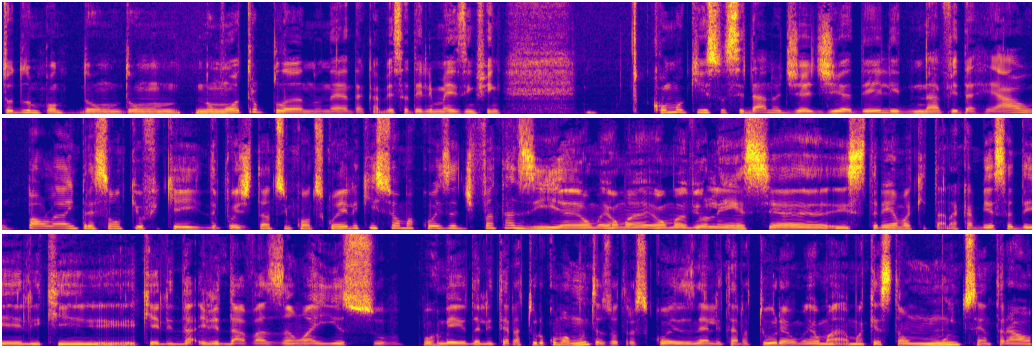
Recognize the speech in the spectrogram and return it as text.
tudo um ponto de um, de um, num outro plano, né, da cabeça dele, mas enfim como que isso se dá no dia a dia dele, na vida real? Paula, a impressão que eu fiquei depois de tantos encontros com ele é que isso é uma coisa de fantasia, é uma, é uma, é uma violência extrema que está na cabeça dele, que, que ele, dá, ele dá vazão a isso por meio da literatura, como muitas outras coisas, né? A literatura é uma, uma questão muito central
